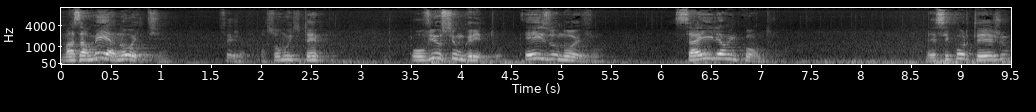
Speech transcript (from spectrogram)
Mas à meia-noite, ou seja, passou muito tempo, ouviu-se um grito: Eis o noivo, saí-lhe ao encontro. Nesse cortejo,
